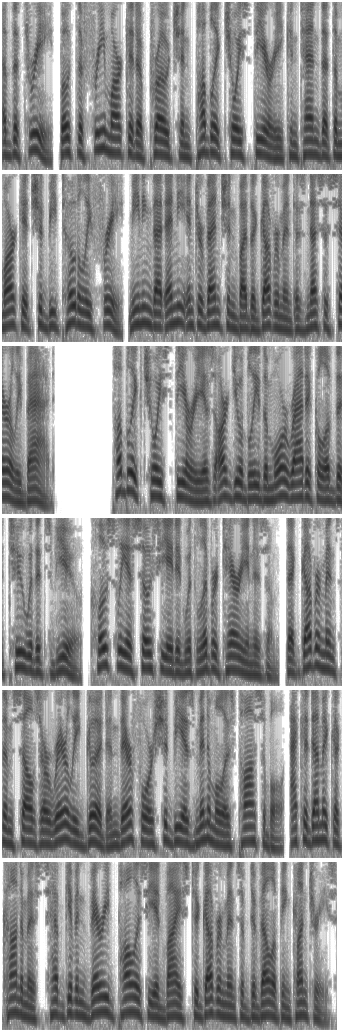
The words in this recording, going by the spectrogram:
Of the three, both the free market approach and public choice theory contend that the market should be totally free, meaning that any intervention by the government is necessarily bad. Public choice theory is arguably the more radical of the two with its view, closely associated with libertarianism, that governments themselves are rarely good and therefore should be as minimal as possible. Academic economists have given varied policy advice to governments of developing countries.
